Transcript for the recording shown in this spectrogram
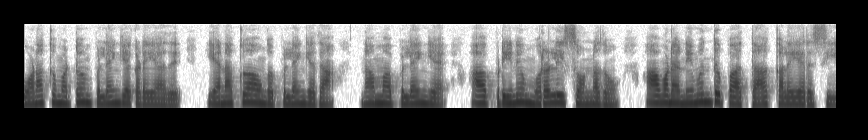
உனக்கு மட்டும் பிள்ளைங்க கிடையாது. எனக்கும் அவங்க பிள்ளைங்க தான். நம்ம பிள்ளைங்க அப்படின்னு முரளி சொன்னதும் அவனை நிமிந்து பார்த்தா கலையரசி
